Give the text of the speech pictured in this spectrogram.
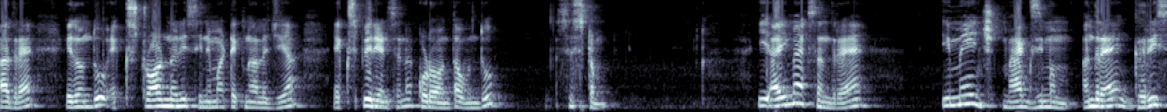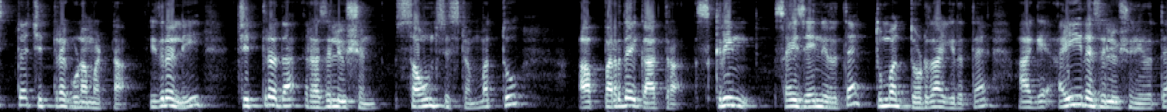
ಆದರೆ ಇದೊಂದು ಎಕ್ಸ್ಟ್ರಾಡ್ನರಿ ಸಿನಿಮಾ ಟೆಕ್ನಾಲಜಿಯ ಎಕ್ಸ್ಪೀರಿಯೆನ್ಸನ್ನು ಕೊಡುವಂಥ ಒಂದು ಸಿಸ್ಟಮ್ ಈ ಐಮ್ಯಾಕ್ಸ್ ಅಂದರೆ ಇಮೇಜ್ ಮ್ಯಾಕ್ಸಿಮಮ್ ಅಂದರೆ ಗರಿಷ್ಠ ಚಿತ್ರ ಗುಣಮಟ್ಟ. ಇದರಲ್ಲಿ ಚಿತ್ರದ ರೆಸಲ್ಯೂಷನ್ ಸೌಂಡ್ ಸಿಸ್ಟಮ್ ಮತ್ತು ಆ ಪರದೆ ಗಾತ್ರ ಸ್ಕ್ರೀನ್ ಸೈಜ್ ಏನಿರುತ್ತೆ, ತುಂಬ ದೊಡ್ಡದಾಗಿರುತ್ತೆ. ಹಾಗೆ ಐ ರೆಸಲ್ಯೂಷನ್ ಇರುತ್ತೆ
